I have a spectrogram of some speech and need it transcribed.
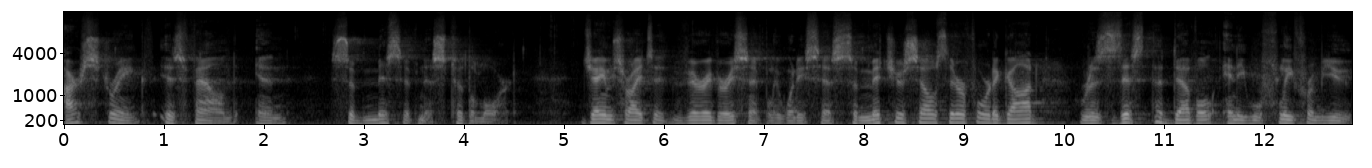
our strength is found in submissiveness to the Lord. James writes it very, very simply when he says, Submit yourselves therefore to God, resist the devil, and he will flee from you.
